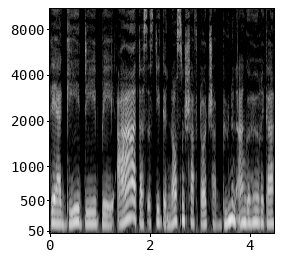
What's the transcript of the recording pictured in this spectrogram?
der GDBA. Das ist die Genossenschaft deutscher Bühnenangehöriger.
